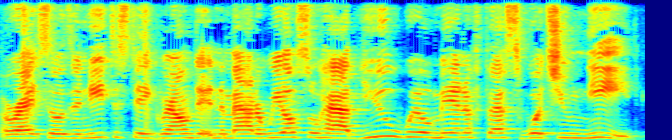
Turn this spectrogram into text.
All right, so the need to stay grounded in the matter. We also have you will manifest what you need.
